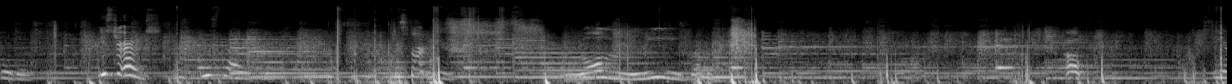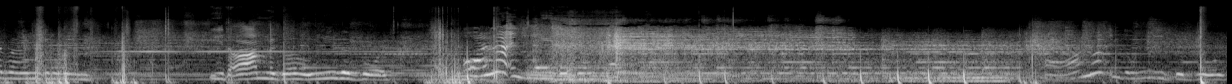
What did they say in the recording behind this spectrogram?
Let's. Easter eggs. Easter eggs. Let's start here. Lolly, brother. Oh. See if I'm gonna win. Either I'm gonna go leaderboard. I'm not in the in the leaderboard.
